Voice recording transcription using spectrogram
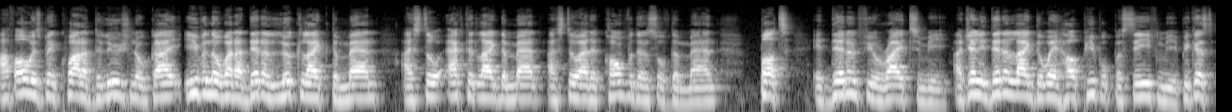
I've always been quite a delusional guy. Even though when I didn't look like the man, I still acted like the man. I still had the confidence of the man. But it didn't feel right to me. I generally didn't like the way how people perceived me because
